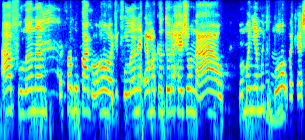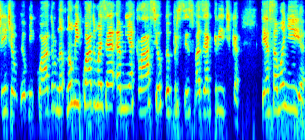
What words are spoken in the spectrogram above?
a fulana é só do pagode, fulana é uma cantora regional, uma mania muito uhum. boba, que a gente, eu, eu me enquadro, não, não, me enquadro, mas é, é a minha classe, eu, eu, preciso fazer a crítica. Tem essa mania.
